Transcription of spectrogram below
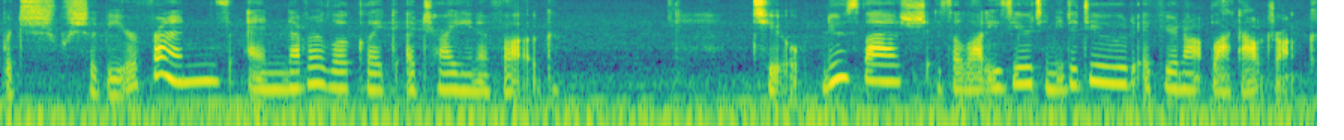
which should be your friends, and never look like a China fug. Two, newsflash, it's a lot easier to meet a dude if you're not blackout drunk.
